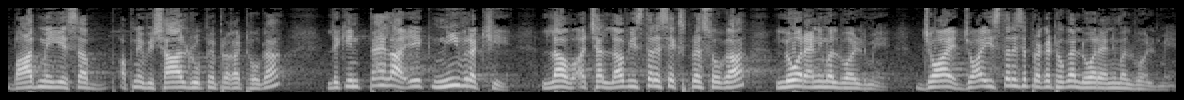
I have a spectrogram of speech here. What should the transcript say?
बाद में ये सब अपने विशाल रूप में प्रकट होगा, लेकिन पहला एक नींव रखी लव अच्छा लव इस तरह से एक्सप्रेस होगा लोअर एनिमल वर्ल्ड में। जॉय जॉय इस तरह से प्रकट होगा लोअर एनिमल वर्ल्ड में।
